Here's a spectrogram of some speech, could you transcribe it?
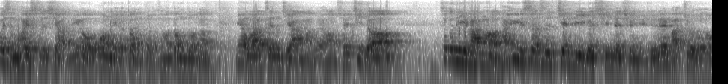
为什么会失效？因为我忘了一个动作，什么动作呢？因为我要增加嘛，对哈，所以记得哦，这个地方哈，它预设是建立一个新的选举区，所以把旧的都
